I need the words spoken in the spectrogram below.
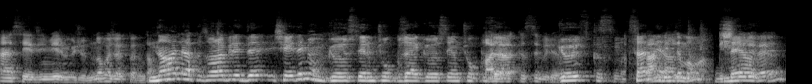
en sevdiğim yerim vücudumda bacaklarım. Ne alakası var? Bir de, şey demiyor mu? Göğüslerim çok güzel, göğüslerim çok güzel. Alakası biliyorum. Göğüs kısmı. Sen ben ne bildim yazdın? ama. Ne Dişleri yazdın? ve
